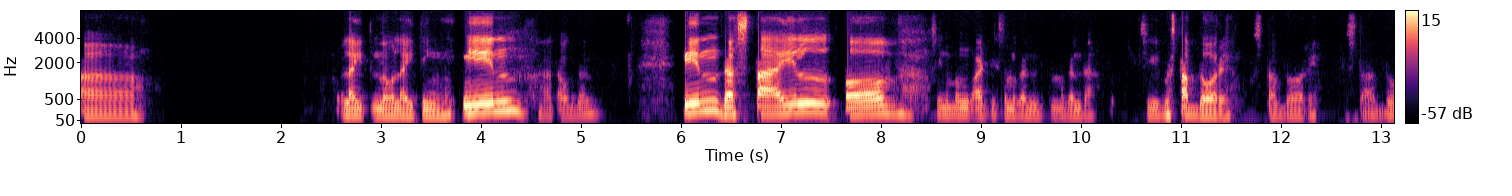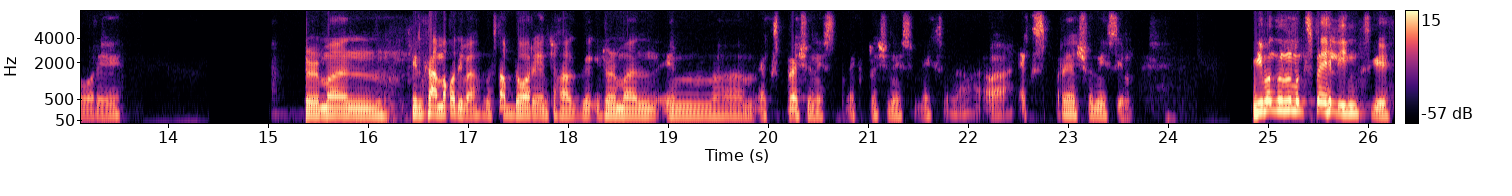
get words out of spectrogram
uh, light low lighting in uh, tawag doon in the style of sino bang artist na maganda, maganda? Sige, Gustav Dore. Gustav Dore. Gustav Dore. German, pinasama ko, di ba? Gustav Dore and saka German um, expressionist. Expressionism. Ex, uh, expressionism. Hindi mag mag-spelling. Sige.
